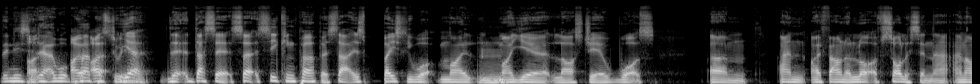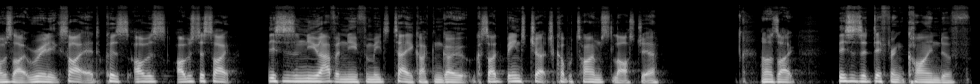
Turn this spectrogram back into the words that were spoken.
Then he's, I- yeah, what purpose I- do we yeah, have? th- that's it. So seeking purpose. That is basically what my my year last year was, um, and I found a lot of solace in that, and I was like really excited because I was I was just like this is a new avenue for me to take. I can go because I'd been to church a couple times last year, and I was like this is a different kind of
